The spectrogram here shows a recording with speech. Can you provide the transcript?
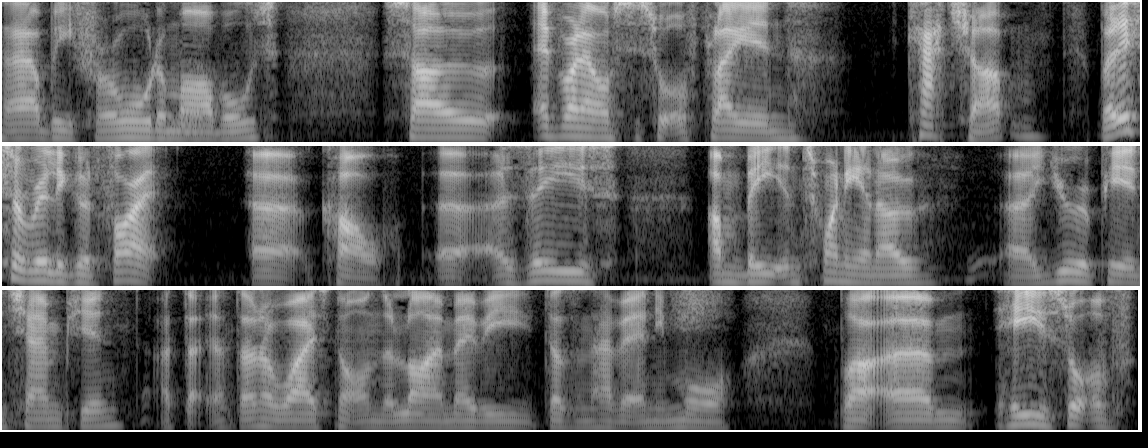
That'll be for all the marbles. So everyone else is sort of playing catch up. But it's a really good fight, uh, Carl. Uh, Azeez, unbeaten, 20 and 0, uh, European champion. I don't, don't know why it's not on the line. Maybe he doesn't have it anymore. But um, he's sort of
